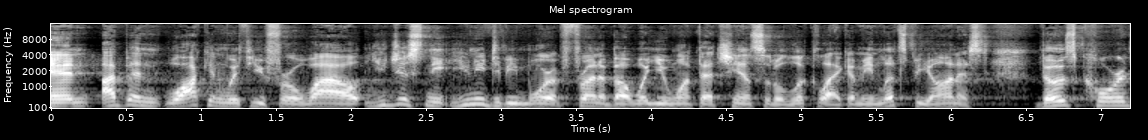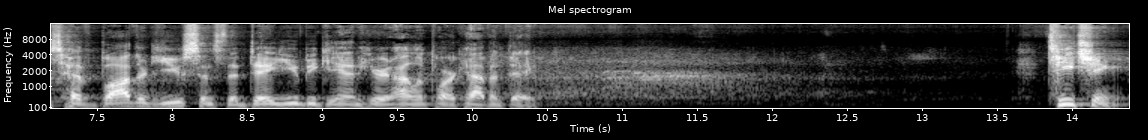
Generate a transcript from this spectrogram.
And I've been walking with you for a while. You just need you need to be more upfront about what you want that chancel to look like. I mean, let's be honest. Those cords have bothered you since the day you began here at Highland Park, haven't they? Teaching.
